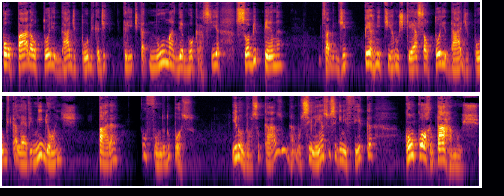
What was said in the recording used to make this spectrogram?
poupar a autoridade pública de crítica numa democracia sob pena, sabe, de permitirmos que essa autoridade pública leve milhões para o fundo do poço. E no nosso caso, né, o silêncio significa concordarmos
